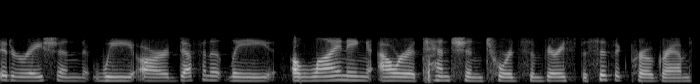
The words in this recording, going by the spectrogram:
iteration, we are definitely aligning our attention towards some very specific programs,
